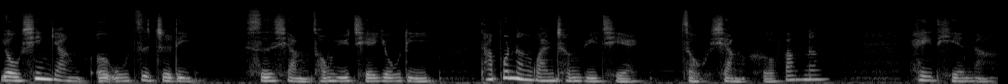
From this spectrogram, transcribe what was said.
有信仰而无自制力，思想从余切游离，他不能完成余切，走向何方呢？”黑天呐，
